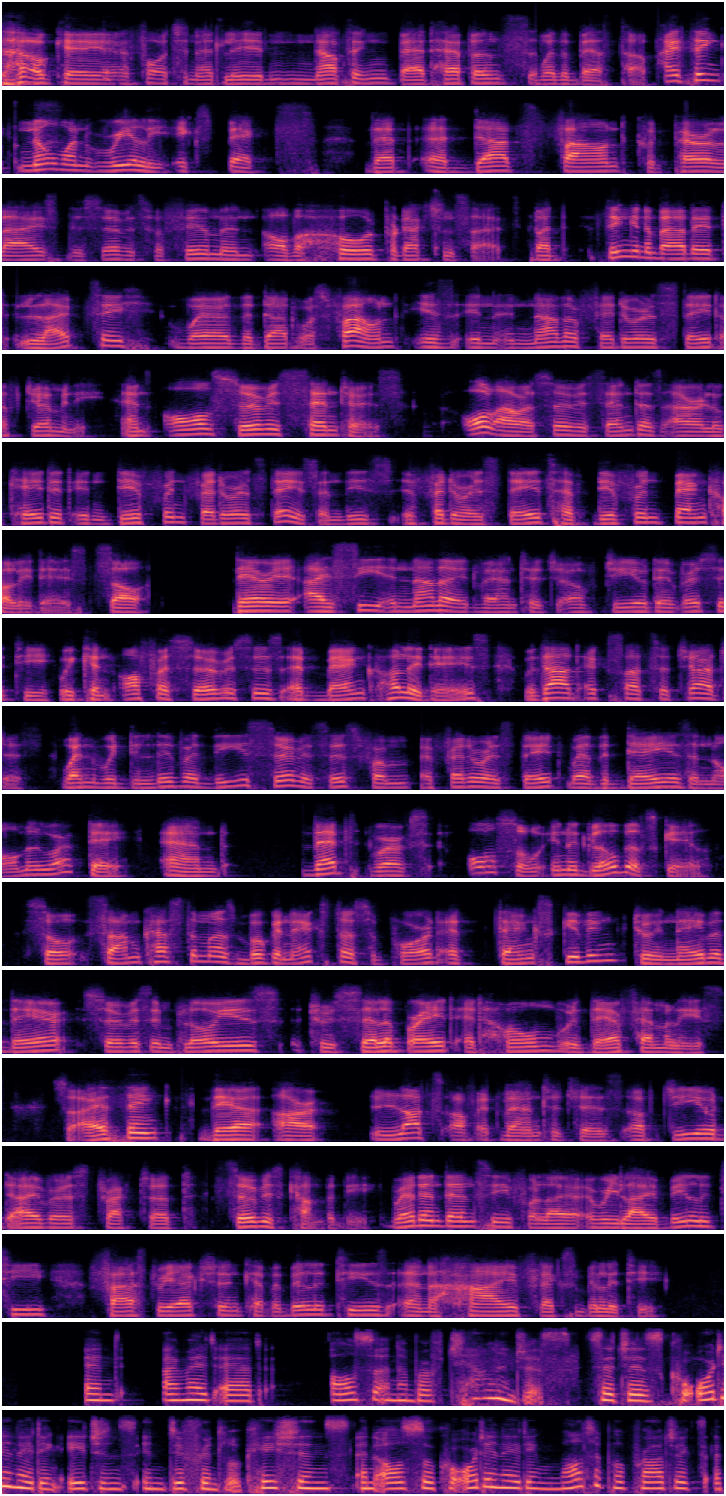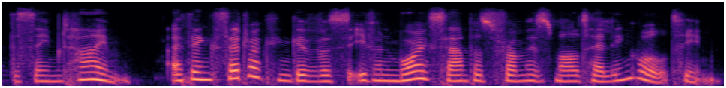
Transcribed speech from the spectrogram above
Okay, fortunately, nothing bad happens with a bathtub. I think no one really expects that a DAT found could paralyze the service fulfillment of a whole production site. But thinking about it, Leipzig, where the DAT was found, is in another federal state of Germany. And all service centers all our service centers are located in different federal states, and these federal states have different bank holidays. So there, I see another advantage of geodiversity. We can offer services at bank holidays without extra surcharges. When we deliver these services from a federal state where the day is a normal workday. And that works also in a global scale. So some customers book an extra support at Thanksgiving to enable their service employees to celebrate at home with their families. So I think there are lots of advantages of geodiverse structured service company redundancy for li- reliability fast reaction capabilities and a high flexibility and i might add also a number of challenges, such as coordinating agents in different locations and also coordinating multiple projects at the same time. I think Cedric can give us even more examples from his multilingual team.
